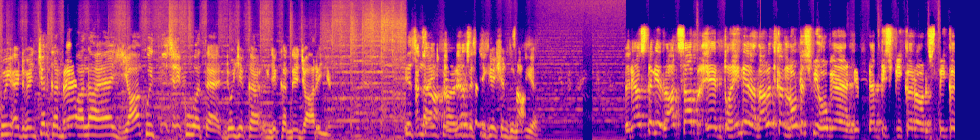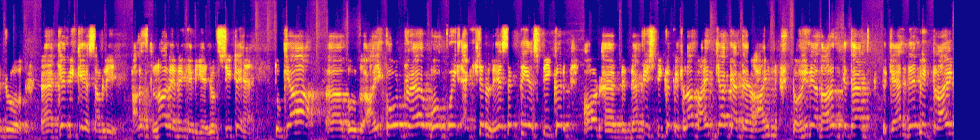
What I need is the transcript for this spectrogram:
कोई एडवेंचर करने वाला है या कोई तीसरी कुत है जो ये कर, ये करने जा रही है? इस लाइन पे इन्वेस्टिगेशन ज़रूरी है? रियासत अली राज साहब तोहिन अदालत का नोटिस भी हो गया है डिप्टी स्पीकर और स्पीकर जो के बी के असम्बली हल्फ ना लेने के लिए जो सीटें हैं तो क्या हाई कोर्ट जो है वो कोई एक्शन ले सकती है स्पीकर और डिप्टी स्पीकर के खिलाफ? आइन क्या कहते हैं? आइन तोहिन अदालत के तहत कैन दे बी ट्राइड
